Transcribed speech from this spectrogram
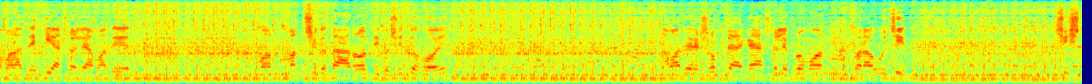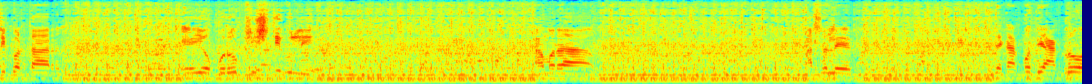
আমরা দেখি আসলে আমাদের মন মানসিকতা আরও বিকশিত হয়। আমাদের এসব জায়গায় আসলে ভ্রমণ করা উচিত। সৃষ্টিকর্তার এই অপরূপ সৃষ্টিগুলি আমরা আসলে দেখার প্রতি আগ্রহ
